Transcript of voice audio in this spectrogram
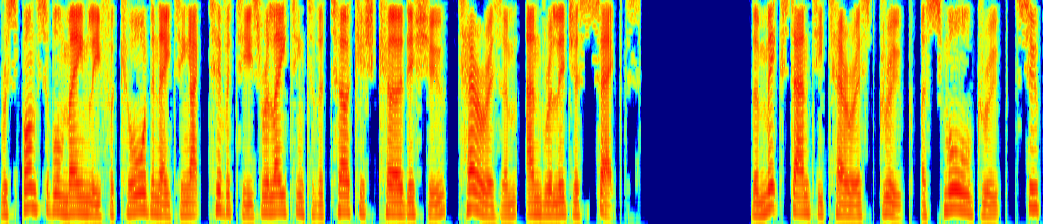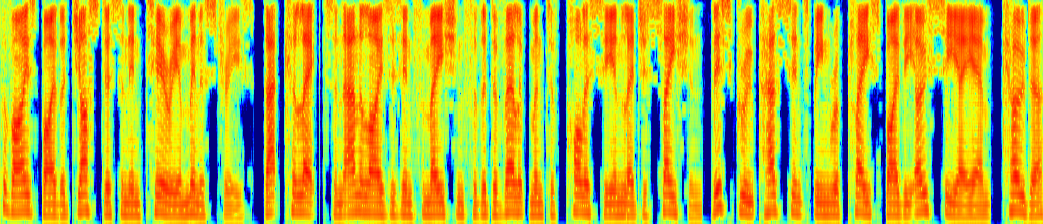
responsible mainly for coordinating activities relating to the Turkish Kurd issue, terrorism, and religious sects. The Mixed Anti-Terrorist Group, a small group, supervised by the Justice and Interior Ministries, that collects and analyzes information for the development of policy and legislation. This group has since been replaced by the OCAM, CODA,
